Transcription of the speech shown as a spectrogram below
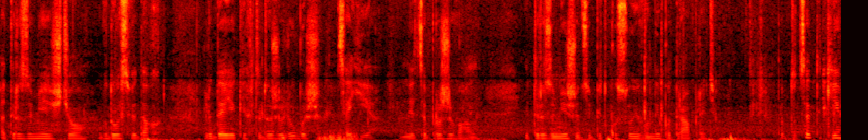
А ти розумієш, що в досвідах людей, яких ти дуже любиш, це є. Вони це проживали. І ти розумієш, що цю підкосу і вони потраплять. Тобто це такі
